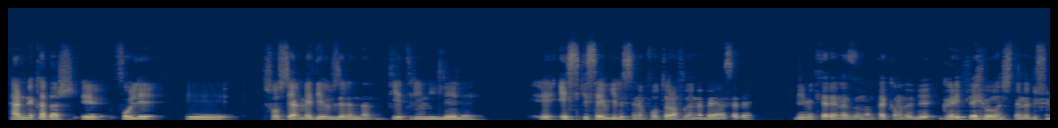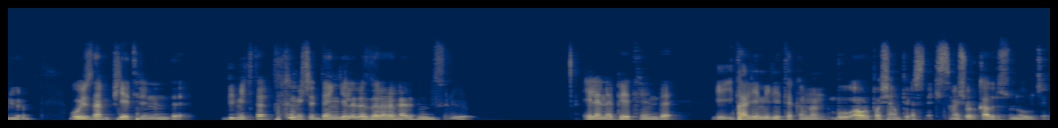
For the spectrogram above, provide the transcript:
her ne kadar e, Folli e, sosyal medya üzerinden Pietrini ile e, eski sevgilisinin fotoğraflarını beğense de bir miktar en azından takımda bir garipliğe yol açtığını düşünüyorum. O yüzden Pietri'nin de bir miktar takım içi dengelere zarar verdiğini düşünüyorum. Elena Pietri'nin de e, İtalya milli takımının bu Avrupa Şampiyonası'ndaki smaçör kadrosunda olacak.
